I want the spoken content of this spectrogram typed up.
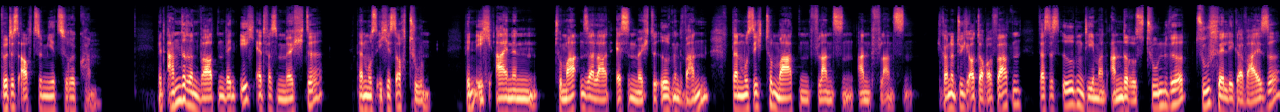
wird es auch zu mir zurückkommen. Mit anderen Worten, wenn ich etwas möchte, dann muss ich es auch tun. Wenn ich einen Tomatensalat essen möchte irgendwann, dann muss ich Tomatenpflanzen anpflanzen. Ich kann natürlich auch darauf warten, dass es irgendjemand anderes tun wird, zufälligerweise,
